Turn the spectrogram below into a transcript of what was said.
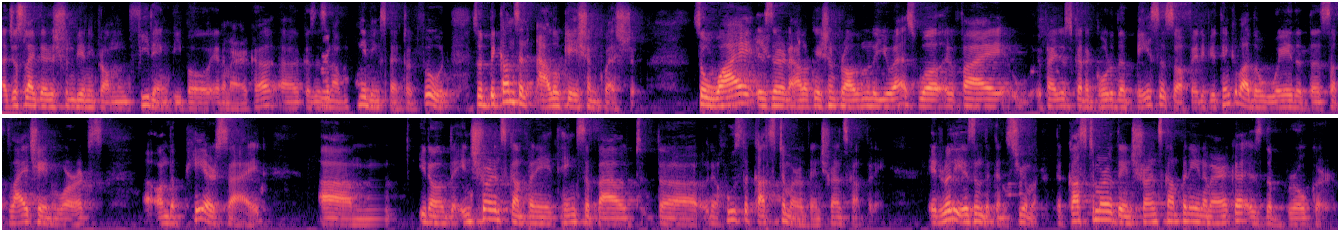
uh, just like there shouldn't be any problem feeding people in America because uh, there's enough money being spent on food. So it becomes an allocation question. So why is there an allocation problem in the U.S.? Well, if I if I just kind of go to the basis of it, if you think about the way that the supply chain works uh, on the payer side, um, you know, the insurance company thinks about the you know, who's the customer of the insurance company. It really isn't the consumer. The customer of the insurance company in America is the broker.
